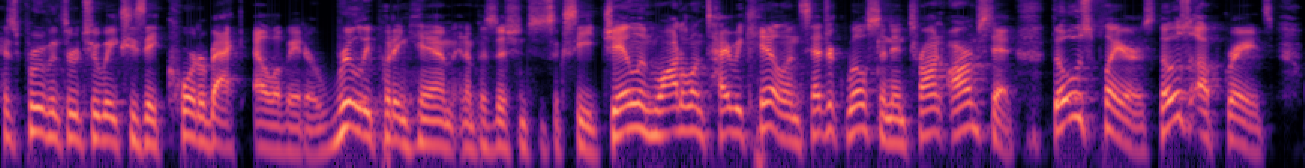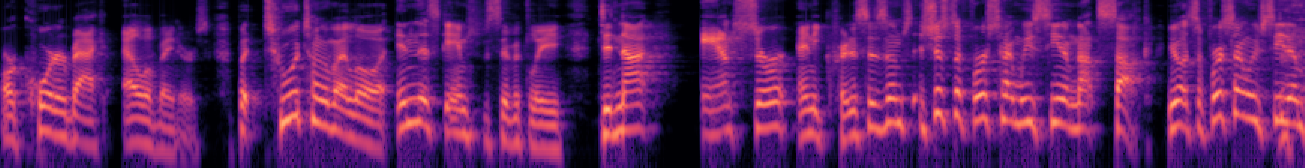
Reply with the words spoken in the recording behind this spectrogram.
has proven through two weeks he's a quarterback elevator, really putting him in a position to succeed. Jalen Waddle and Tyreek Hill and Cedric Wilson and Terron Armstead, those players, those upgrades are quarterback elevators. But Tua Tagovailoa in this game specifically did not answer any criticisms. It's just the first time we've seen him not suck. You know, it's the first time we've seen him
